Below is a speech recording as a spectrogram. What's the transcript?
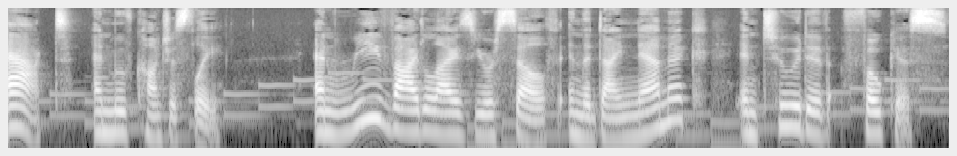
act, and move consciously, and revitalize yourself in the dynamic, intuitive focus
